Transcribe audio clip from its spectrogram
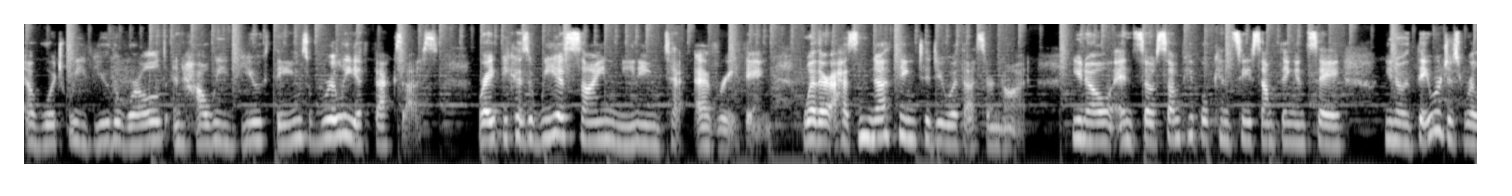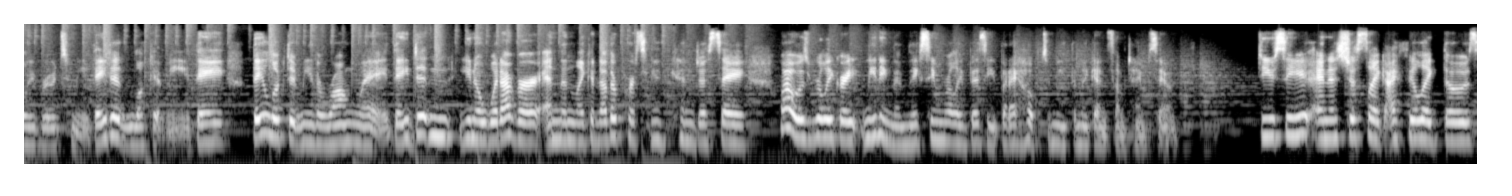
of which we view the world and how we view things really affects us right? Because we assign meaning to everything, whether it has nothing to do with us or not, you know? And so some people can see something and say, you know they were just really rude to me. They didn't look at me. They they looked at me the wrong way. They didn't you know whatever. And then like another person can just say wow it was really great meeting them. They seem really busy but i hope to meet them again sometime soon. Do you see? And it's just like i feel like those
